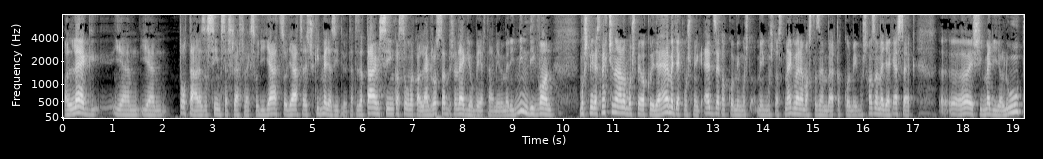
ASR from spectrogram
a leg ilyen, ilyen totál ez a Sims-es reflex, hogy így játszol, játszol, és csak így megy az idő. Tehát ez a time sync a szónak a legrosszabb és a legjobb értelmében, mert így mindig van most még ezt megcsinálom, most még akkor ide elmegyek, most még edzek, akkor még most, még most azt megverem azt az embert, akkor még most hazamegyek, eszek, és így megy így a loop,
